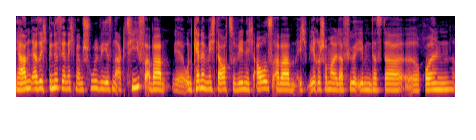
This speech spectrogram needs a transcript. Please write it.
Ja, also ich bin jetzt ja nicht mehr im Schulwesen aktiv, aber äh, und kenne mich da auch zu wenig aus, aber ich wäre schon mal dafür eben, dass da äh, Rollen,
